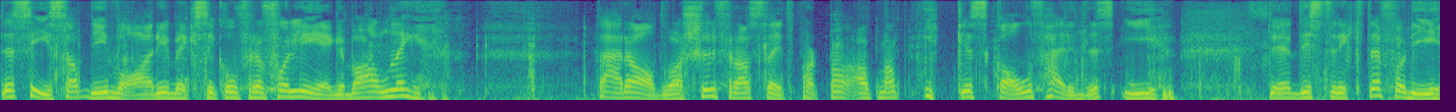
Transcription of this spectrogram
Det sies at de var i Mexico for å få legebehandling. Det er advarsel fra State Department at man ikke skal ferdes i det distriktet, fordi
